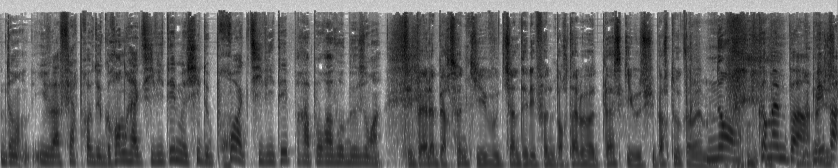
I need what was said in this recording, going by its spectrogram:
dans, il va faire preuve de grande réactivité, mais aussi de proactivité par rapport à vos besoins. C'est pas la personne qui vous tient le téléphone portable à votre place qui vous suit partout quand même. Non, quand même pas. mais, par,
